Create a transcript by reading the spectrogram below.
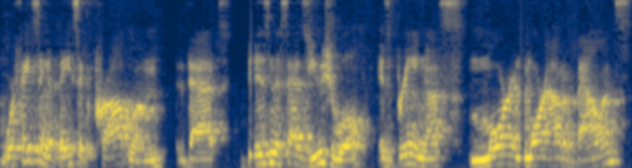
we're facing a basic problem that business as usual is bringing us more and more out of balance,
